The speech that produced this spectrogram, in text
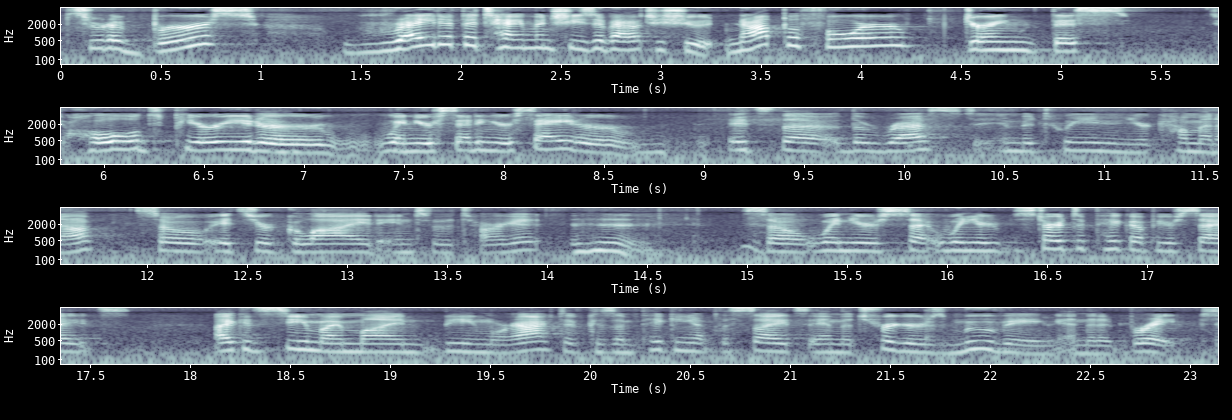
sort of bursts right at the time when she's about to shoot, not before during this hold period or when you're setting your sight or It's the the rest in between and you're coming up, so it's your glide into the target. Mm-hmm. So when you're when you start to pick up your sights, I could see my mind being more active because I'm picking up the sights and the trigger's moving, and then it breaks.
